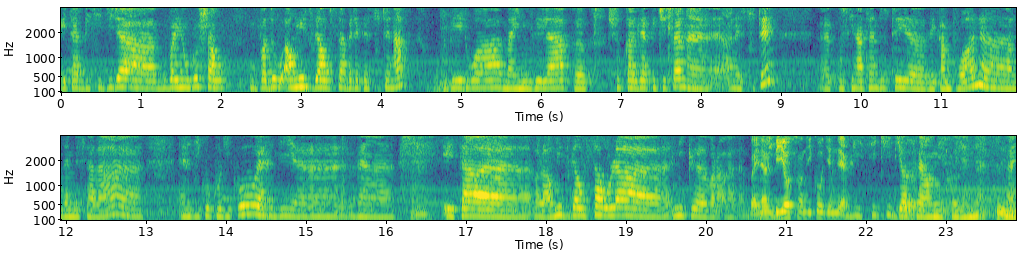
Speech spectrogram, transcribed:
eta bizi dira gu baino urosau. Guk badu hauniz gauza berek ez dutenak, urberua, mainugelak, uh, sukaldeak etxetan uh, han ez dute. Uh, kozinatzen dute uh, bekampuan, uh, alden bezala, uh, erdi kokoriko, erdi uh, ben, eta uh, voilà, hauniz gauza hola uh, nik uh, voilà, Baina bihotz handiko jendeak. Biziki bihotza handiko jendeak. Bai,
